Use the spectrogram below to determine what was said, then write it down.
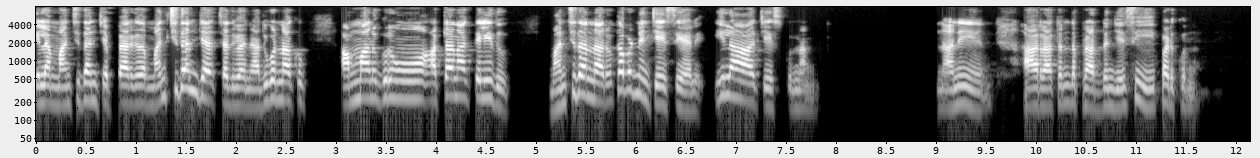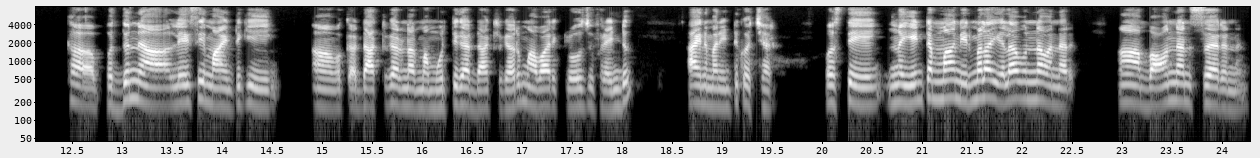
ఇలా మంచిదని చెప్పారు కదా మంచిదని చదివాను. అది కూడా నాకు అమ్మ అనుగ్రహం అట్లా నాకు తెలియదు మంచిదన్నారు కాబట్టి నేను చేసేయాలి. ఇలా చేసుకున్నాను. అని ఆ రాత్రంతా ప్రార్థన చేసి పడుకున్నా. పొద్దున్న లేచి మా ఇంటికి ఆ, ఒక డాక్టర్ గారు ఉన్నారు మా మూర్తి గారు డాక్టర్ గారు మా వారి క్లోజ్ ఫ్రెండ్ ఆయన మన ఇంటికి వచ్చారు. వస్తే ఏంటమ్మా నిర్మల ఎలా ఉన్నావు? అన్నారు. "ఆ, బాగున్నాను సార్ అన్నాను.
